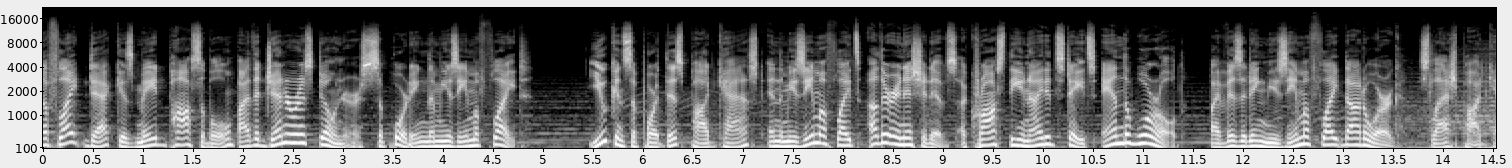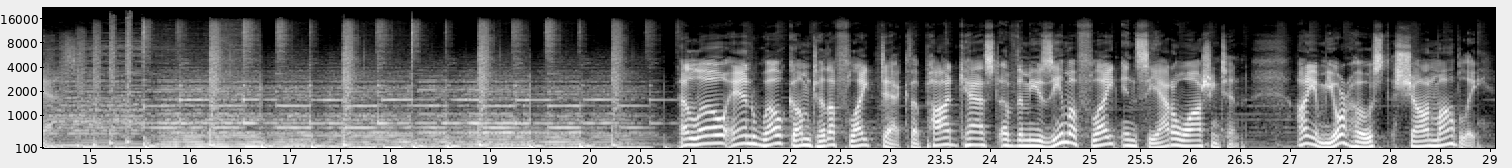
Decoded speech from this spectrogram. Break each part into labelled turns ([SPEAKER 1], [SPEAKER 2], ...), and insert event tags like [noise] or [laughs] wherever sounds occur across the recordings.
[SPEAKER 1] The flight deck is made possible by the generous donors supporting the Museum of Flight. You can support this podcast and the Museum of Flight's other initiatives across the United States and the world by visiting museumofflight.org/podcast. Hello and welcome to the Flight Deck, the podcast of the Museum of Flight in Seattle, Washington. I am your host, Sean Mobley.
